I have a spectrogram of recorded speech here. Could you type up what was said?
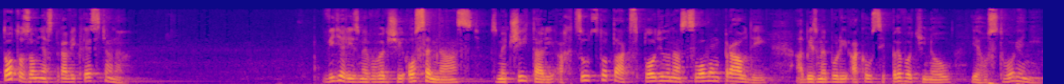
toto zo mňa spraví kresťana. Videli sme vo verši 18, sme čítali a chcúc to tak, splodil nás slovom pravdy, aby sme boli akousi prvotinou jeho stvorení.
